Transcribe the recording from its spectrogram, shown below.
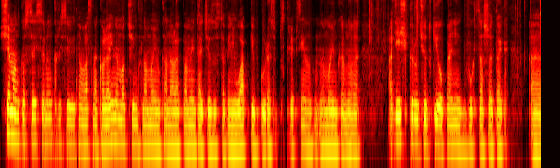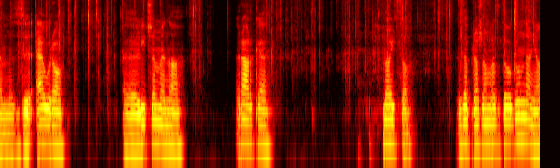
Siemanko, z tej strony Krysy, witam was na kolejnym odcinku na moim kanale. Pamiętajcie o zostawieniu łapki w górę, subskrypcji na, na moim kanale. A dziś króciutki opening dwóch saszetek z euro. E, liczymy na rarkę. No i co? Zapraszam was do oglądania.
